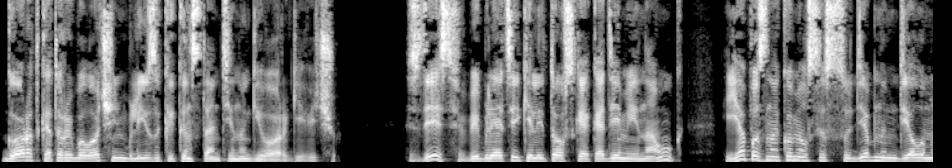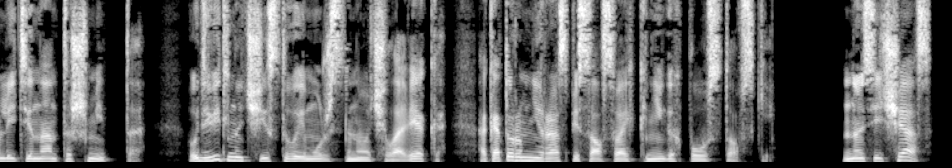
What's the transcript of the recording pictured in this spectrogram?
Город, который был очень близок и Константину Георгиевичу. Здесь, в библиотеке Литовской академии наук, я познакомился с судебным делом лейтенанта Шмидта, удивительно чистого и мужественного человека, о котором не раз писал в своих книгах Паустовский. Но сейчас,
